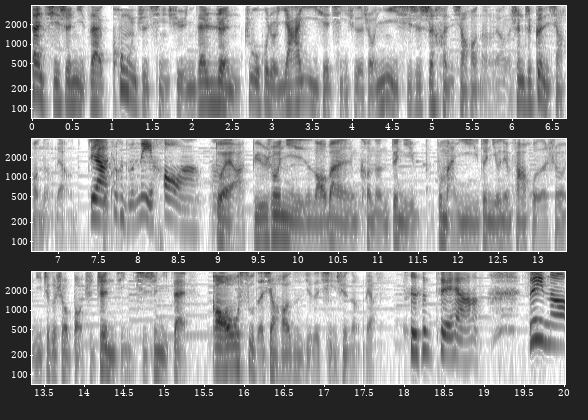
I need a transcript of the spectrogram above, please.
但其实你在控制情绪、你在忍住或者压抑一些情绪的时候，你其实是很消耗能量的，甚至更消耗能量的。对啊，吧就很多内耗啊。嗯对啊，比如说你老板可能对你不满意，对你有点发火的时候，你这个时候保持镇静，其实你在高速的消耗自己的情绪能量。对啊，所以呢，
